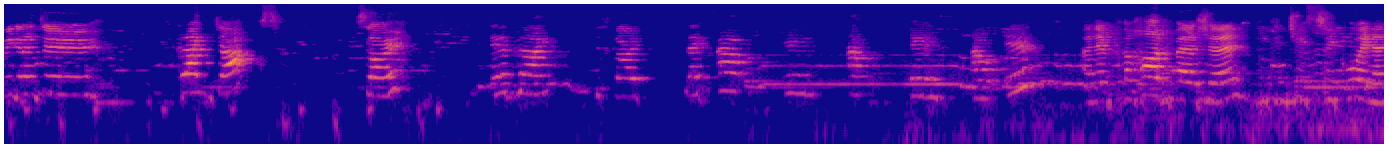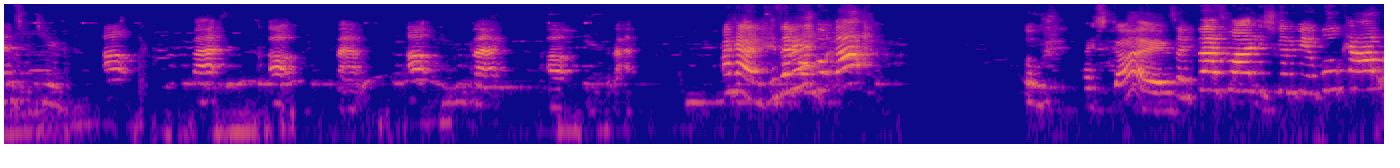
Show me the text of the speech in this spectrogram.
we're going to do plank jacks. So in a plank, just go legs out, in, out, in, out, in. And then for the harder version, you can choose two pointers, which is up, back, up, back, up, back, up, back. Okay, has everyone got that? Cool. Let's go. So first one is going to be a walkout.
